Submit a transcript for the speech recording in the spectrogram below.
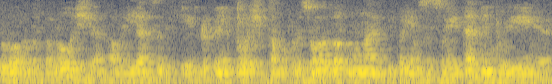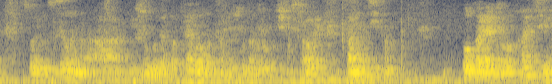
дорога до кладовища, але я все-таки припиню того, що там опрацьовували два комунальні підприємства своєю технікою і е, своїми силами, а якщо буде потреба, ми також будемо долучитися. Але саме ці там попередні локації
